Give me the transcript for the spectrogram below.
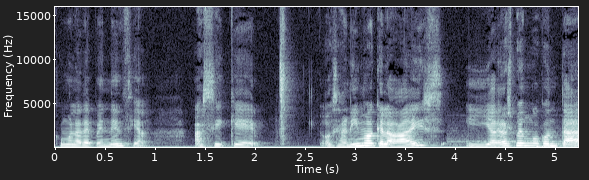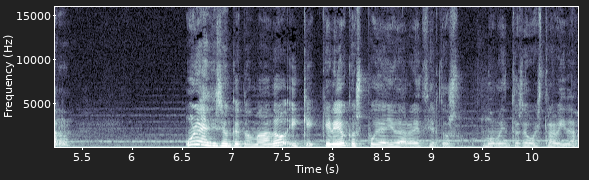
como la dependencia. Así que os animo a que lo hagáis y ahora os vengo a contar una decisión que he tomado y que creo que os puede ayudar en ciertos momentos de vuestra vida.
